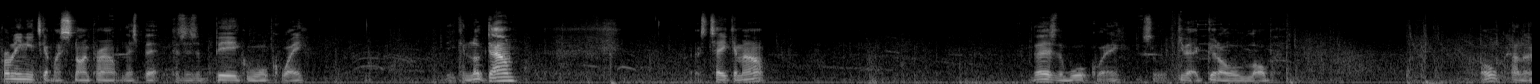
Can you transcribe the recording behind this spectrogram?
Probably need to get my sniper out in this bit because there's a big walkway. You can look down. Let's take him out. There's the walkway. So give it a good old lob. Oh, hello.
